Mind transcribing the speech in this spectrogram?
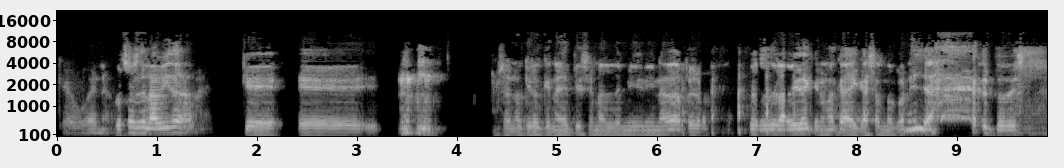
Qué bueno. Cosas de la vida que, eh, o sea, no quiero que nadie piense mal de mí ni nada, pero cosas de la vida que no me acabe casando con ella. Entonces...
